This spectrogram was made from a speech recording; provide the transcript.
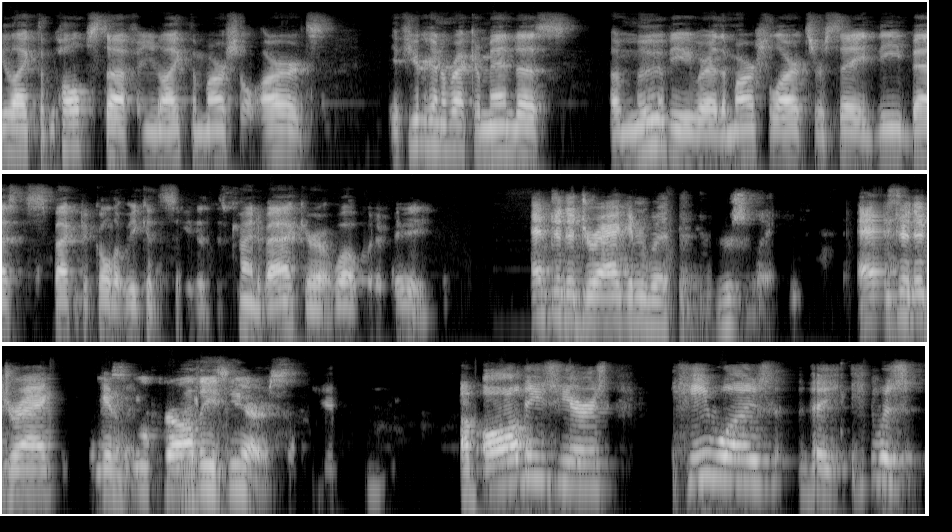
you like the pulp stuff and you like the martial arts, if you're going to recommend us a movie where the martial arts are, say, the best spectacle that we could see that's kind of accurate, what would it be? Enter the Dragon with Bruce Lee. Enter the Dragon with After all these years. of all these years, he was the he was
